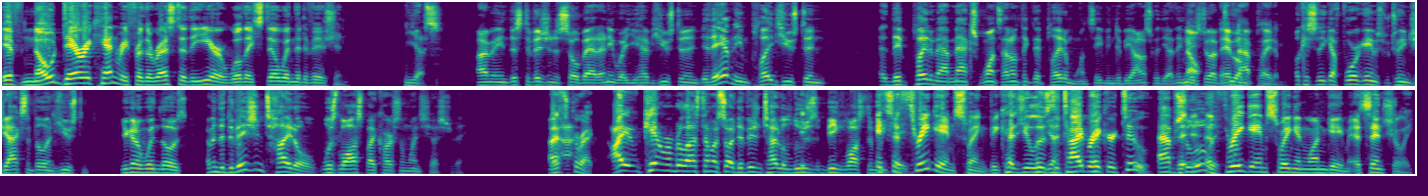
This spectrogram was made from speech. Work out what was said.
If no Derrick Henry for the rest of the year, will they still win the division? Yes. I mean, this division is so bad anyway. You have Houston. And, they haven't even played Houston. They've played them at max once. I don't think they've played them once, even to be honest with you. I think No, they still have they two have of not played 'em. Okay, so you got four games between Jacksonville and Houston. You're going to win those. I mean, the division title was lost by Carson Wentz yesterday. That's I- correct. I, I can't remember the last time I saw a division title lose being lost in week It's a eight. three game swing because you lose Yeah. the tiebreaker too. Absolutely. A three game swing in one game, essentially.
